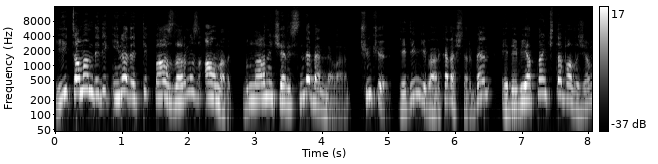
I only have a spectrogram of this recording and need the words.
İyi tamam dedik inat ettik bazılarınız almadık. Bunların içerisinde ben de varım. Çünkü dediğim gibi arkadaşlar ben edebiyattan kitap alacağım.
